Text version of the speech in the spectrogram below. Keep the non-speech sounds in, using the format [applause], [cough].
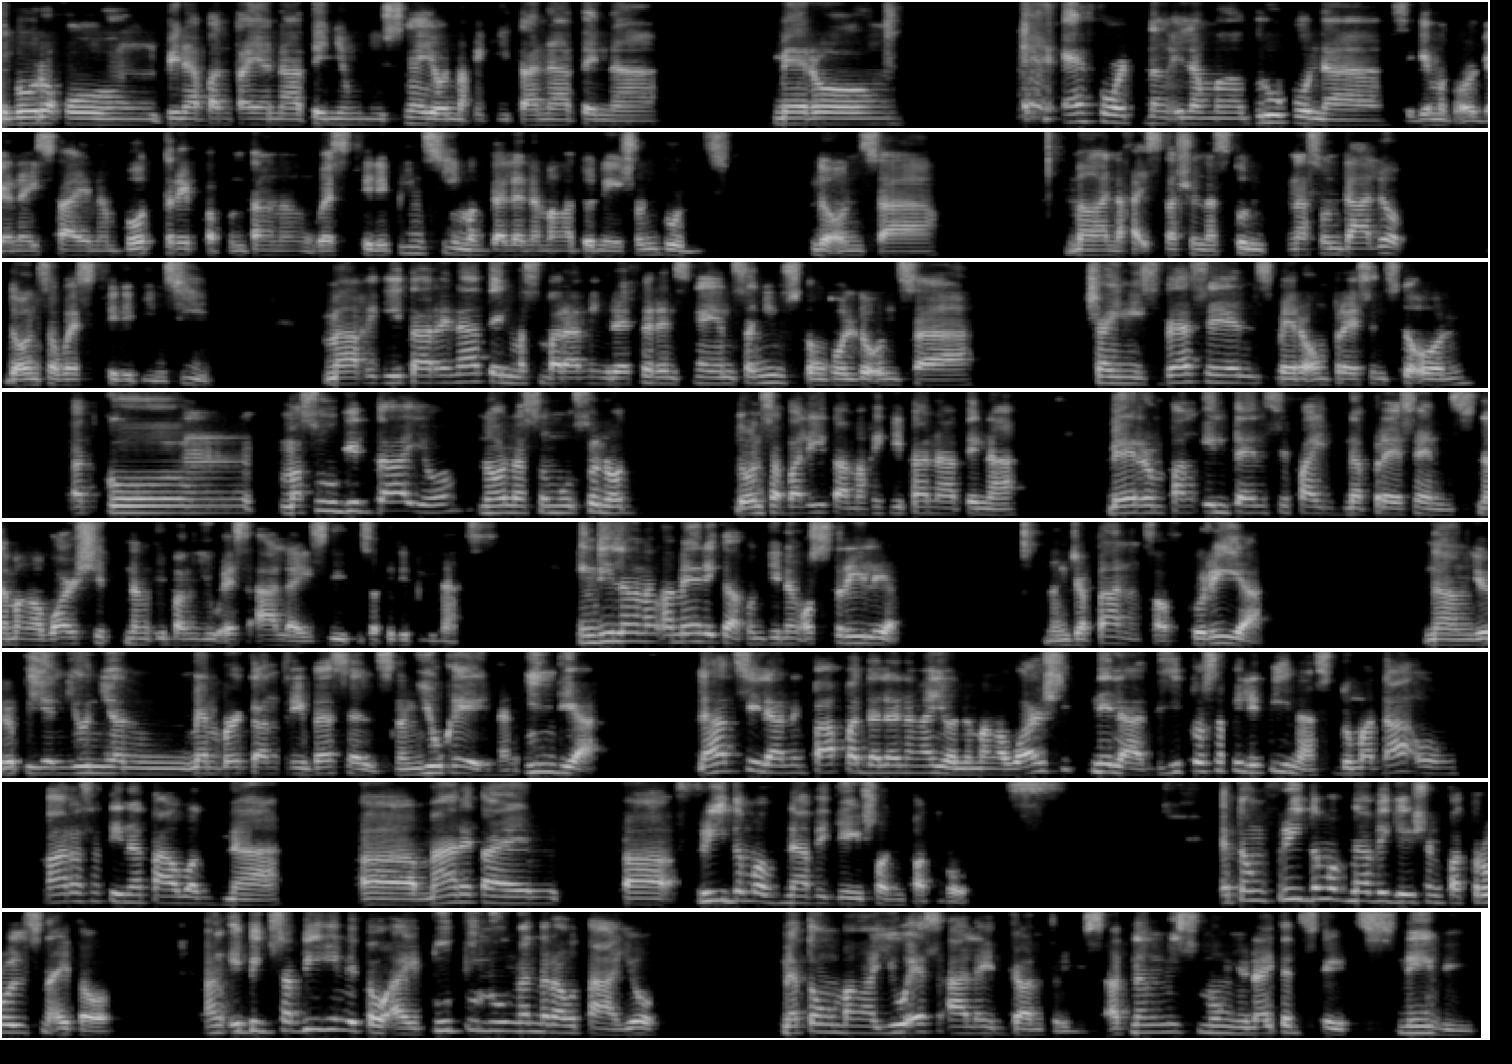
siguro kung pinabantayan natin yung news ngayon, makikita natin na merong [clears throat] effort ng ilang mga grupo na sige mag-organize tayo ng boat trip papuntang ng West Philippine Sea, magdala ng mga donation goods doon sa mga naka-istasyon na, stun- na sundalo doon sa West Philippine Sea. Makikita rin natin mas maraming reference ngayon sa news tungkol doon sa Chinese vessels, mayroong presence doon. At kung masugid tayo no, na sumusunod doon sa balita, makikita natin na meron pang intensified na presence ng mga warship ng ibang US allies dito sa Pilipinas. Hindi lang ng Amerika, kundi ng Australia, ng Japan, ng South Korea, ng European Union member country vessels, ng UK, ng India. Lahat sila nagpapadala na ngayon ng mga warship nila dito sa Pilipinas, dumadaong para sa tinatawag na uh, maritime uh, freedom of navigation patrols. Itong freedom of navigation patrols na ito, ang ibig sabihin nito ay tutulungan raw tayo na tong mga US allied countries at ng mismong United States Navy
